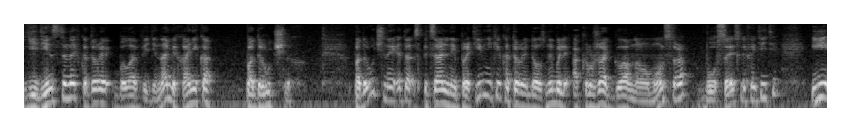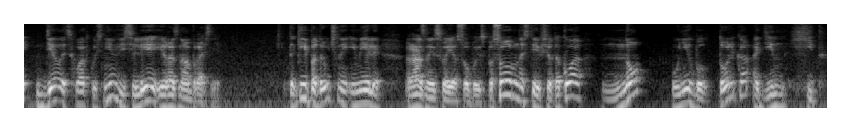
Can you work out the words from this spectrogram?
единственной, в которой была введена механика подручных. Подручные это специальные противники, которые должны были окружать главного монстра, босса, если хотите, и делать схватку с ним веселее и разнообразнее. Такие подручные имели разные свои особые способности и все такое, но у них был только один хит.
